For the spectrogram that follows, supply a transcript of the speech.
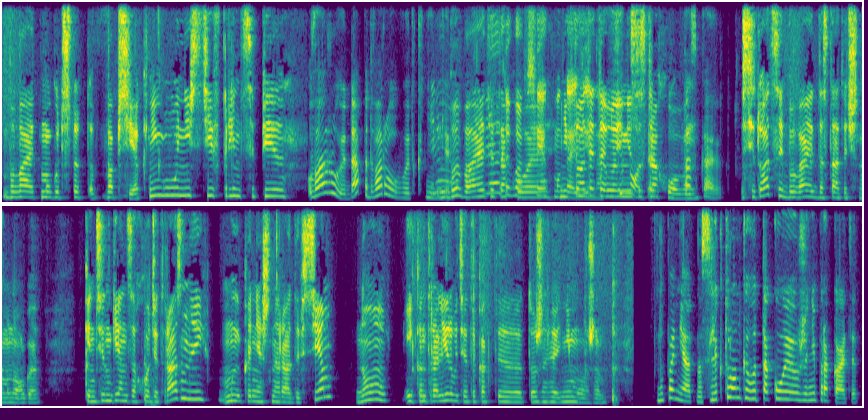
Бывает, могут что-то вообще книгу унести, в принципе. Воруют, да? Подворовывают книги? Ну, бывает Ну, и такое. Никто от этого не Еноты застрахован. Таскают. Ситуаций бывает достаточно много. Контингент заходит разный. Мы, конечно, рады всем, но и контролировать это как-то тоже не можем. Ну, понятно. С электронкой вот такое уже не прокатит.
